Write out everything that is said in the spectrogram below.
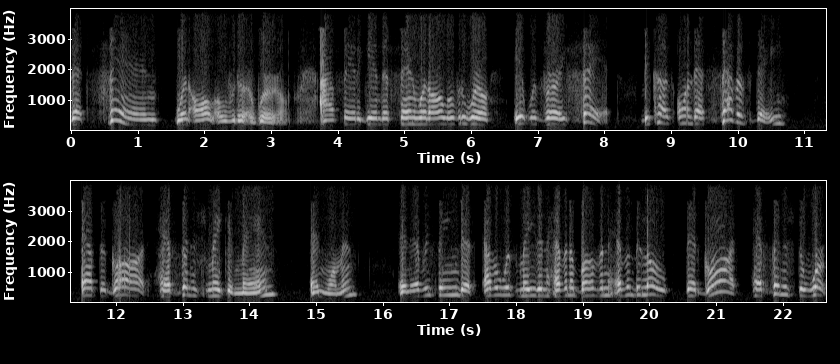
that sin went all over the world. I'll say it again, that sin went all over the world. It was very sad because on that seventh day, after God had finished making man and woman and everything that ever was made in heaven above and heaven below, that God had finished the work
